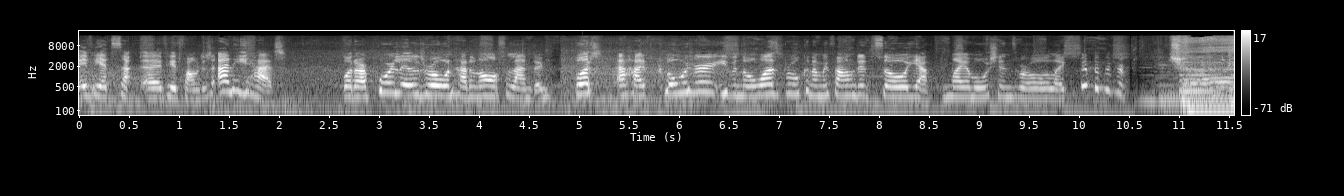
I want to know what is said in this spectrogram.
if he had uh, if he had found it. And he had. But our poor little drone had an awful landing. But it had closure even though it was broken and we found it. So yeah my emotions were all like beep, beep, beep,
